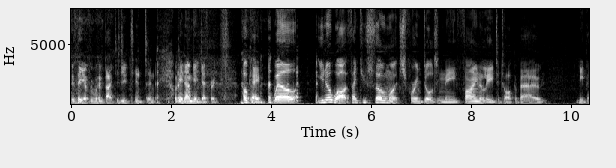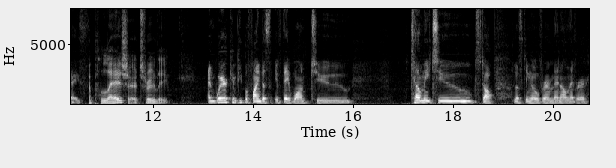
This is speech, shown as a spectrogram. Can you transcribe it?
if they ever went back to do Tintin. Okay, now I'm getting desperate. Okay, well, you know what? Thank you so much for indulging me finally to talk about Lee Pace. A pleasure, truly. And where can people find us if they want to tell me to stop lusting over men I'll never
